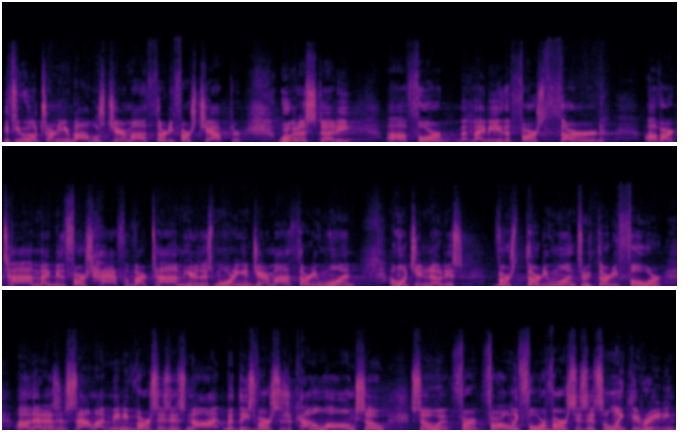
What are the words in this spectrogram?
If you will, turn in your Bibles, Jeremiah 31st chapter. We're going to study uh, for maybe the first third of our time, maybe the first half of our time here this morning in Jeremiah 31. I want you to notice verse 31 through 34. Uh, that doesn't sound like many verses, it's not, but these verses are kind of long, so, so for, for only four verses, it's a lengthy reading.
